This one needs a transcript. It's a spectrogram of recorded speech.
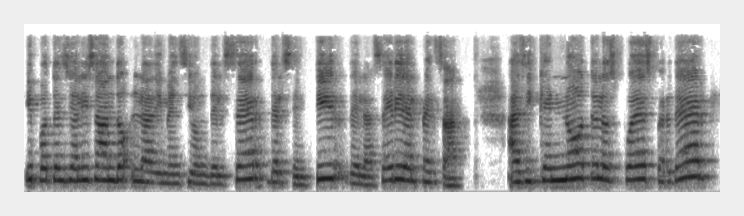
y potencializando la dimensión del ser, del sentir, del hacer y del pensar. Así que no te los puedes perder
